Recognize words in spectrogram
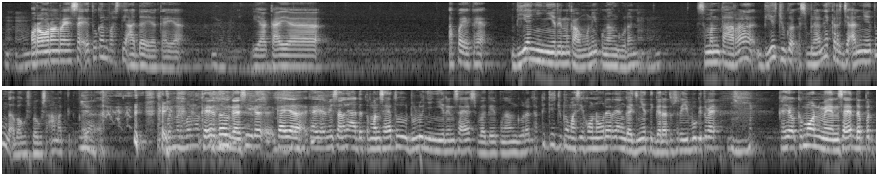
Mm-mm. orang-orang rese itu kan pasti ada ya kayak Iya banyak. ya kayak apa ya kayak dia nyinyirin kamu nih pengangguran Mm-mm. sementara dia juga sebenarnya kerjaannya itu nggak bagus-bagus amat gitu Iya. Kayak, Bener banget. kayak tahu nggak sih Kay- kayak kayak misalnya ada teman saya tuh dulu nyinyirin saya sebagai pengangguran tapi dia juga masih honorer yang gajinya 300 ribu gitu kayak kayak come on man saya dapat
